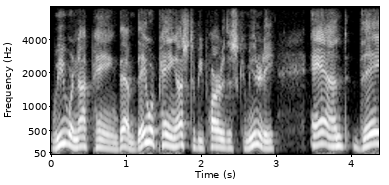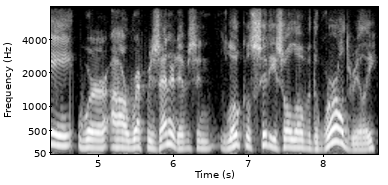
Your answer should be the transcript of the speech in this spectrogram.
We were not paying them. They were paying us to be part of this community. And they were our representatives in local cities all over the world, really.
